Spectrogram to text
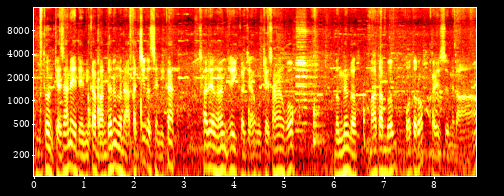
아무튼 계산해야 되니까 만드는 거는 아까 찍었으니까 촬영은 여기까지 하고 계산하고 먹는 거 맛 한번 보도록 하겠습니다.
